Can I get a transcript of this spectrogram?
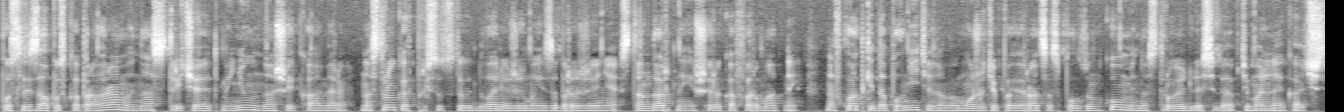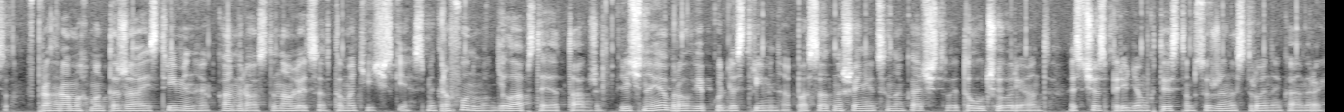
После запуска программы нас встречает меню нашей камеры. В настройках присутствуют два режима изображения, стандартный и широкоформатный. На вкладке дополнительно вы можете поиграться с ползунком и настроить для себя оптимальное качество. Программах монтажа и стриминга камера устанавливается автоматически, с микрофоном дела обстоят также. Лично я брал вебку для стриминга, по соотношению цена-качество это лучший вариант. А сейчас перейдем к тестам с уже настроенной камерой.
